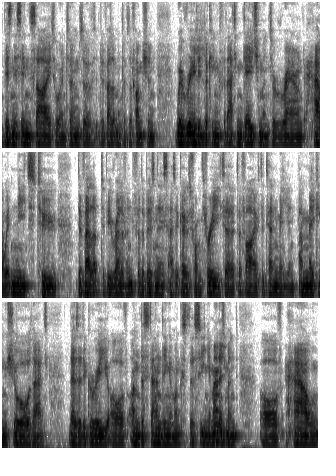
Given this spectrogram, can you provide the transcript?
business insight or in terms of development of the function we're really looking for that engagement around how it needs to develop to be relevant for the business as it goes from three to, to five to 10 million and making sure that there's a degree of understanding amongst the senior management of how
